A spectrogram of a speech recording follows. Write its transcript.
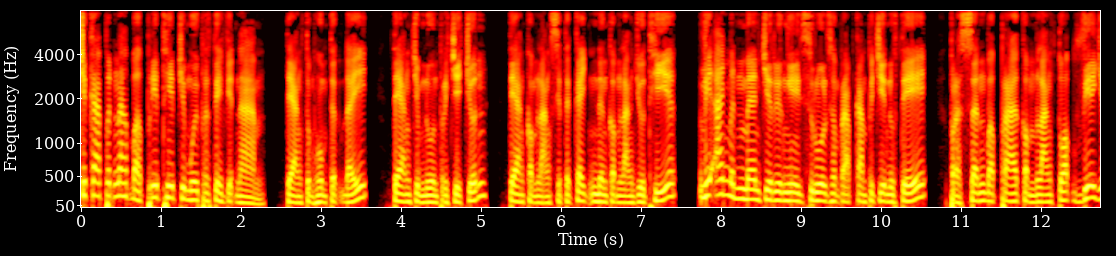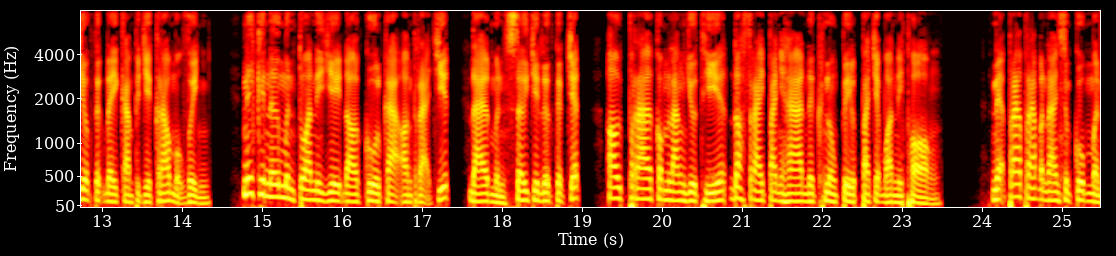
ជាការពិតណាស់បើប្រៀបធៀបជាមួយប្រទេសវៀតណាមទាំងទំហំទឹកដីទាំងចំនួនប្រជាជន ទាំងកម្លាំងសេដ្ឋកិច្ចនិងកម្លាំងយោធាវាអាចមិនមែនជារឿងងាយស្រួលសម្រាប់កម្ពុជានោះទេប្រសិនបើប្រើកម្លាំងទ័ពវាយកទឹកដីកម្ពុជាក្រោមមកវិញនេះគឺនៅមិនទាន់និយាយដល់គោលការណ៍អន្តរជាតិដែលមិនសូវជាលើកទឹកចិត្តឲ្យប្រើកម្លាំងយោធាដោះស្រាយបញ្ហានៅក្នុងពេលបច្ចុប្បន្ននេះផងអ្នកប្រើប្រាស់បណ្ដាញសង្គមម្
